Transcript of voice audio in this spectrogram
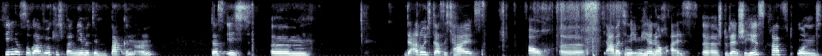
fing es sogar wirklich bei mir mit dem Backen an, dass ich ähm, dadurch, dass ich halt auch, äh, ich arbeite nebenher noch als äh, studentische Hilfskraft und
